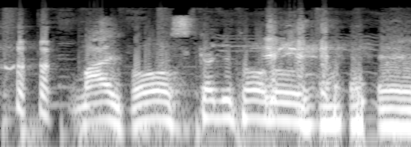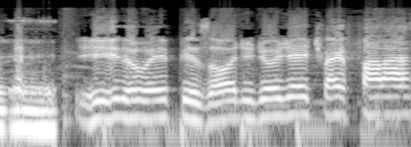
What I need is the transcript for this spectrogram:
mais rosca de todos. e no episódio de hoje a gente vai falar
